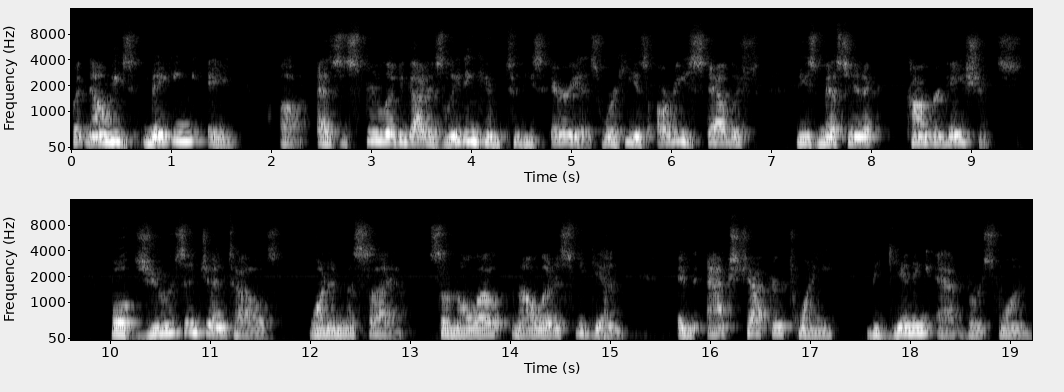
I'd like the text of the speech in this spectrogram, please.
But now he's making a uh, as the Spirit of living God is leading him to these areas where he has already established these messianic congregations, both Jews and Gentiles, one in Messiah. So now, now let us begin in Acts chapter 20, beginning at verse 1.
